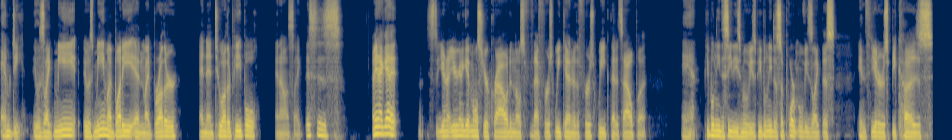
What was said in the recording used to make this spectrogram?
empty. It was like me. It was me, my buddy, and my brother, and then two other people. And I was like, "This is." I mean, I get it. You're not. You're gonna get most of your crowd in those that first weekend or the first week that it's out, but man, people need to see these movies. People need to support movies like this in theaters because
